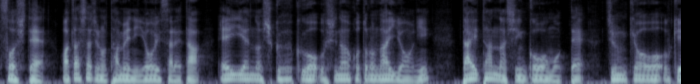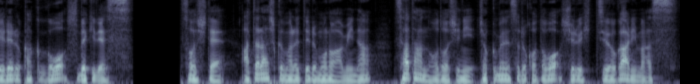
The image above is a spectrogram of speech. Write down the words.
そして私たちのために用意された永遠の祝福を失うことのないように大胆な信仰を持って殉教を受け入れる覚悟をすべきです。そして新しく生まれている者は皆サタンの脅しに直面することを知る必要があります。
